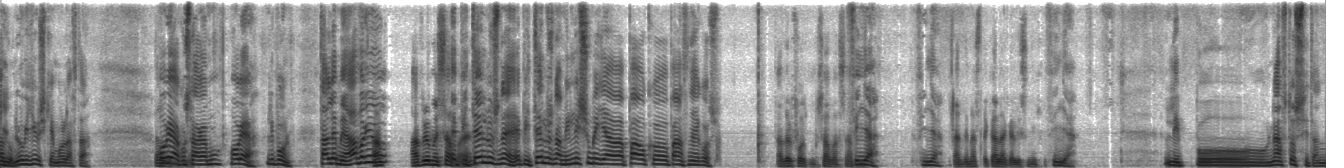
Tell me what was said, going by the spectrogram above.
καινούργιους και με όλα αυτά. Ωραία, Κωστάρα μου. Ωραία. Λοιπόν, τα λέμε αύριο. Α, αύριο με Σάβα. Επιτέλους, ε; ναι, επιτέλους να μιλήσουμε για Πάοκ Παναθυναϊκό. Αδερφός μου, Σάβα. Σάβα. Φιλιά. Φιλιά. Άντε να είστε καλά, καλή συνέχεια. Φιλιά. Λοιπόν, αυτός ήταν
